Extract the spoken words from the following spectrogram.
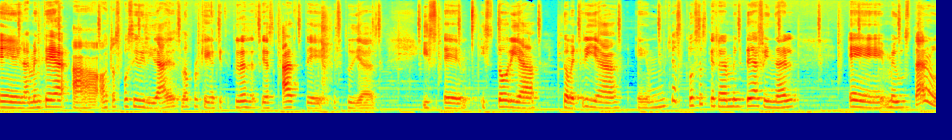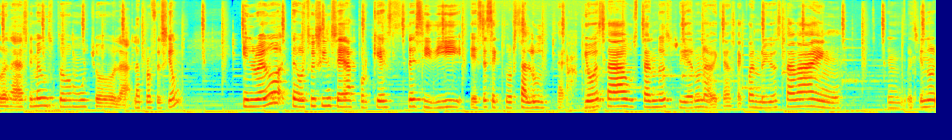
eh, la mente a, a otras posibilidades, ¿no? Porque en arquitectura estudias arte, estudias his- eh, historia, geometría, eh, muchas cosas que realmente al final eh, me gustaron, o sea, sí me gustó mucho la, la profesión. Y luego, te soy sincera, porque decidí este sector salud. O sea, yo estaba buscando estudiar una beca, o sea, cuando yo estaba en, en- yo,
